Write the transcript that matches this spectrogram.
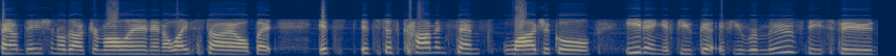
foundational, Dr. Mullan, and a lifestyle, but it's it's just common sense, logical eating. If you go, if you remove these foods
